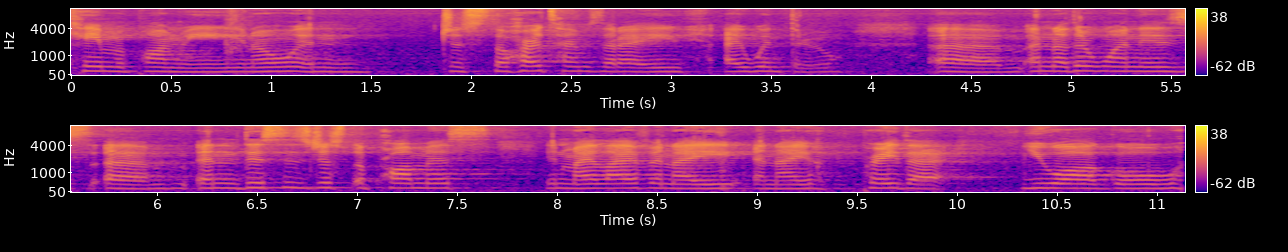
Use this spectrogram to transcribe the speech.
came upon me, you know, and just the hard times that I, I went through. Um, another one is, um, and this is just a promise in my life, and I and I pray that you all go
